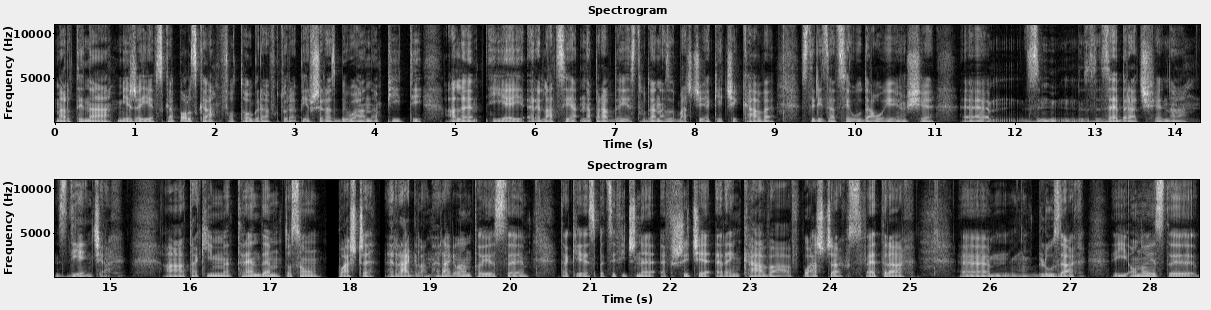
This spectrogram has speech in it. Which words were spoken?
Martyna Mierzejewska, polska fotograf, która pierwszy raz była na Pitti, ale jej relacja naprawdę jest udana. Zobaczcie, jakie ciekawe stylizacje udało jej się zebrać na zdjęciach. A takim trendem to są płaszcze raglan. Raglan to jest e, takie specyficzne wszycie rękawa w płaszczach, w swetrach, w bluzach i ono jest, y,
